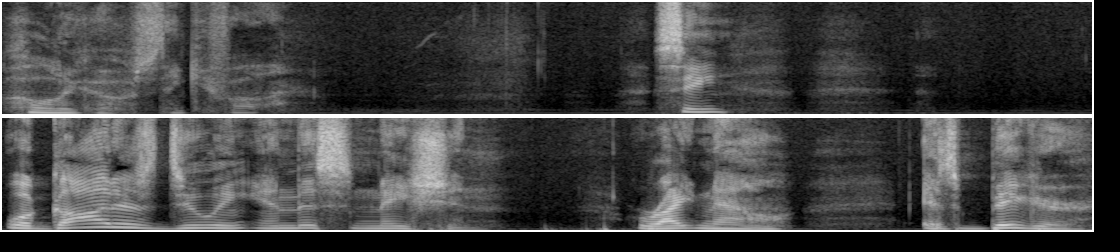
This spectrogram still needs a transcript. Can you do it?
Holy Ghost, thank you, Father. See, what God is doing in this nation right now is bigger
